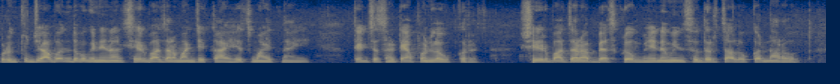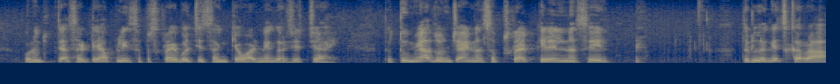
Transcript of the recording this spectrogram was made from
परंतु ज्या बंधू भगिनींना शेअर बाजार म्हणजे काय हेच माहीत नाही. त्यांच्यासाठी आपण लवकरच शेअर बाजार अभ्यासक्रम हे नवीन सदर चालू करणार आहोत. परंतु त्यासाठी आपली सबस्क्रायबरची संख्या वाढणे गरजेचे आहे. तर तुम्ही अजून चॅनल सबस्क्राईब केलेले नसेल तर लगेच करा.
